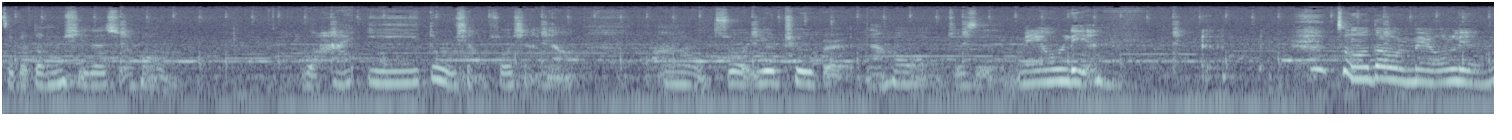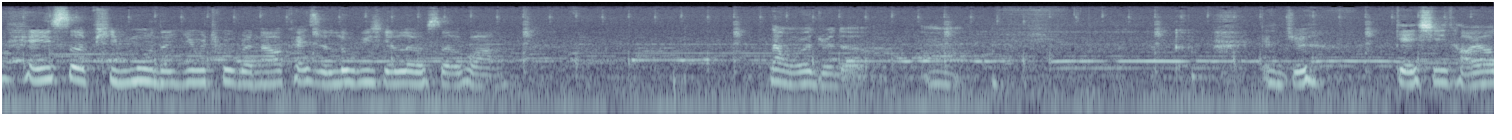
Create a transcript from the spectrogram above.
这个东西的时候。我还一度想说想要嗯做 YouTuber，然后就是没有脸，从头到尾没有脸，黑色屏幕的 YouTube，然后开始录一些垃圾话。但我又觉得，嗯，感觉给西桃要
